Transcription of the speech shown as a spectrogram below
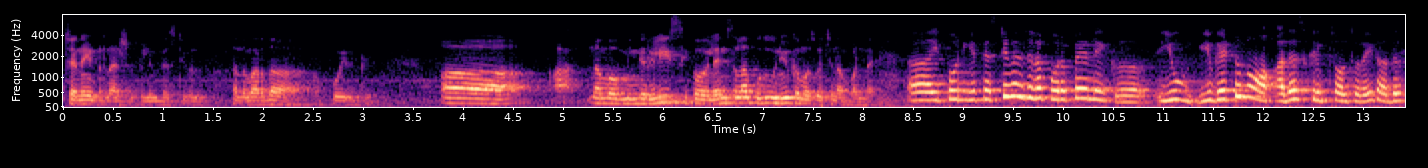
Chennai international film festival அந்த மாதிரி தான் போயிருக்கு நம்ம இங்கே ரிலீஸ் இப்போ லென்ஸ் எல்லாம் புது நியூ கமர்ஸ் வச்சு நான் பண்ணேன். இப்போ நீங்கள் ஃபெஸ்டிவல்ஸ் எல்லாம் போகிறப்ப like you you get to know other scripts also right other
